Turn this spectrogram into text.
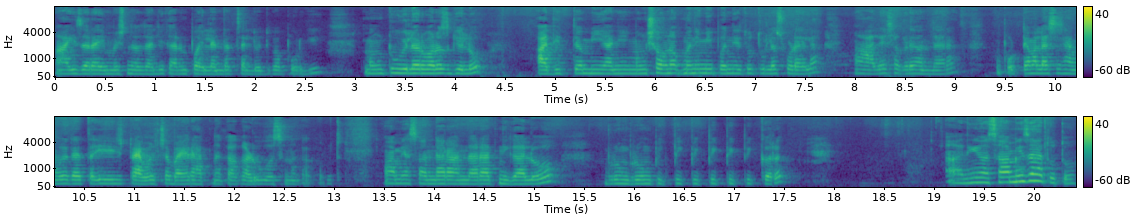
मग आई जरा इमोशनल झाली कारण पहिल्यांदाच चालली होती बा पोरगी. मग टू व्हीलरवरच गेलो. आदित्य मी आणि मग शौनक म्हणे मी पण येतो तुला सोडायला. मग आले सगळे अंधारात. मग पोट्ट्या मला असं सांगत होत्या ताई ट्रॅव्हल्सच्या बाहेर हात नका काढू असं नका करू. मग आम्ही असं अंधारा अंधारात निघालो ब्रुंग ब्रुंग पिक पिक पिक पिक पिक पिक करत. आणि असं आम्ही जात होतो.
